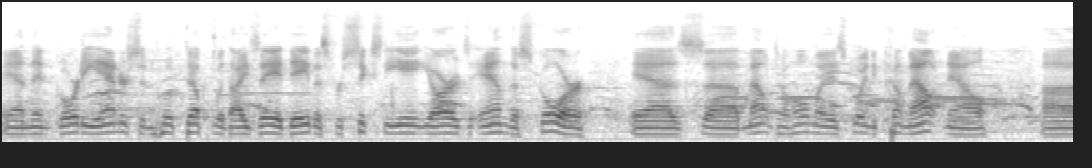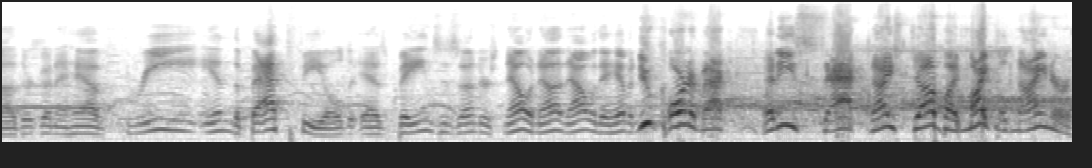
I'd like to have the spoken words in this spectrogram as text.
and then Gordy Anderson hooked up with Isaiah Davis for 68 yards and the score. As uh, Mount Tahoma is going to come out now. Uh, they're going to have three in the backfield as Baines is under. Now, now, now they have a new quarterback, and he's sacked. Nice job by Michael Niner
